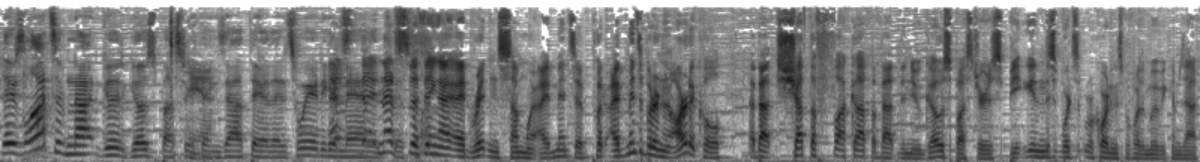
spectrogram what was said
There's lots of not good Ghostbuster Yeah. things out there that it's weird to get That's, mad. the, at and that's this the one. thing I had written somewhere. I meant to put. I meant to put in an article about shut the fuck up about the new Ghostbusters. Be, and this, we're recording this before the movie comes out,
